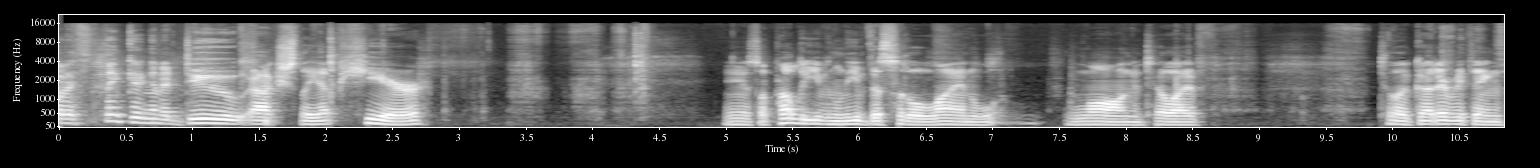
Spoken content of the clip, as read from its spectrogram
What I think I'm going to do actually up here is I'll probably even leave this little line long until I've until I've got everything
